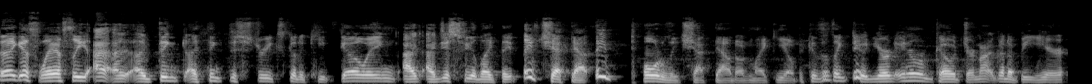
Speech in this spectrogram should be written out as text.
And I guess lastly, I, I, I think I think this streak's going to keep going. I, I just feel like they, they've checked out. They've totally checked out on Mike Yeo because it's like, dude, you're an interim coach. You're not going to be here.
